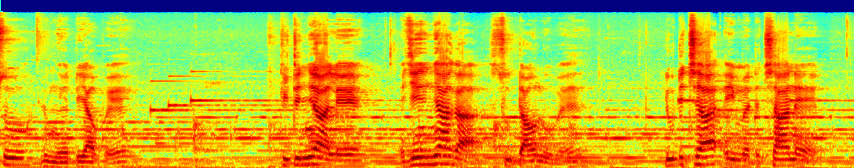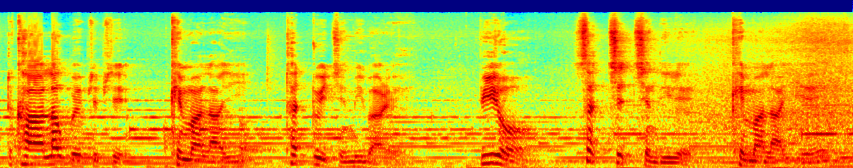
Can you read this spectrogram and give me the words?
ဆူလူငယ်တယောက်ပဲဒီတညလဲအရင်ညကဆူတောင်းလို့ပဲလူတခြားအိမ်မတခြားနဲ့တခါလောက်ပဲဖြစ်ဖြစ်ခင်မာလာကြီးထပ်တွေ့ခြင်းမိပါတယ်ပြီးတော့ဆက်ချစ်ခြင်းသေးတဲ့ခင်မာလာကြီးရဲ့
